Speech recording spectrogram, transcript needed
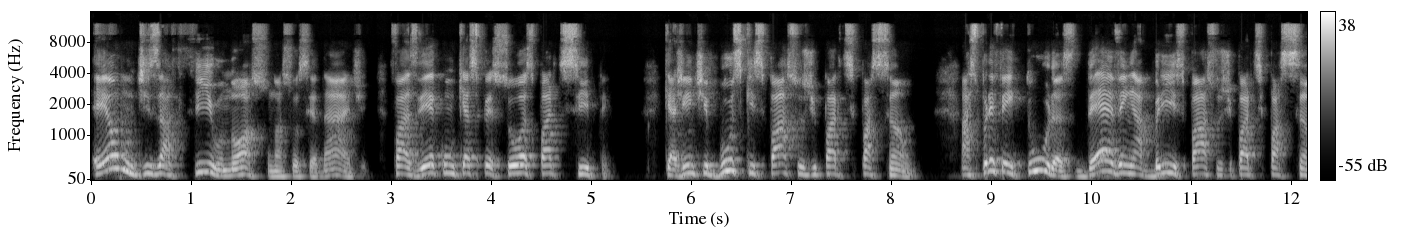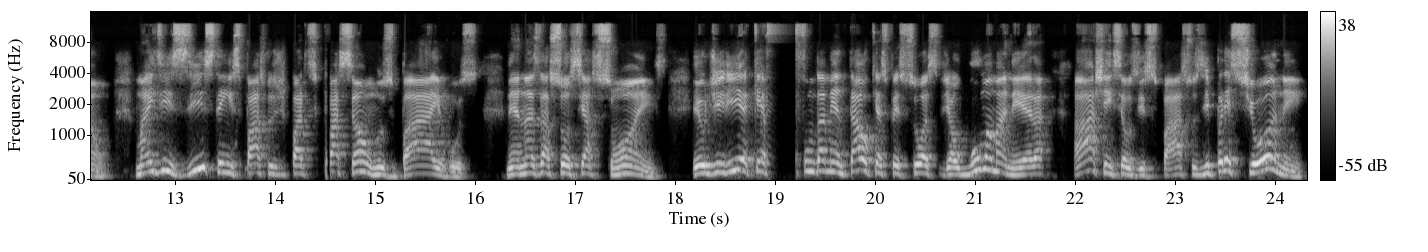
É um desafio nosso na sociedade fazer com que as pessoas participem, que a gente busque espaços de participação. As prefeituras devem abrir espaços de participação, mas existem espaços de participação nos bairros, né, nas associações. Eu diria que é fundamental que as pessoas, de alguma maneira, achem seus espaços e pressionem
